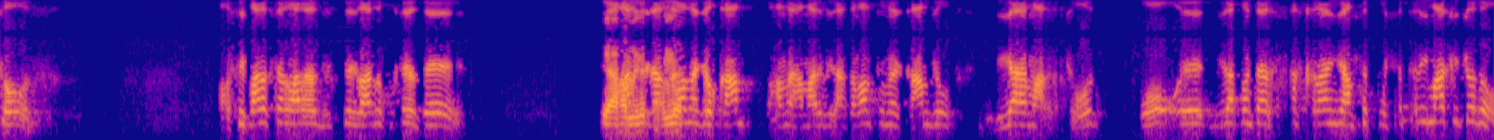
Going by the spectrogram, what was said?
چوز اور سفارش کروا رہا میں جو کام ہمارے کام جو وہ ضلع پنچایت کرائیں گے، ہم سے پوچھے تیری ماں کی چود ہو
